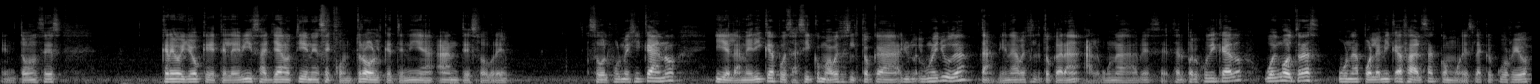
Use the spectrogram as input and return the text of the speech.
Entonces, creo yo que Televisa ya no tiene ese control que tenía antes sobre, sobre el fútbol mexicano y el América, pues así como a veces le toca alguna ayuda, también a veces le tocará alguna vez ser perjudicado, o en otras, una polémica falsa, como es la que ocurrió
